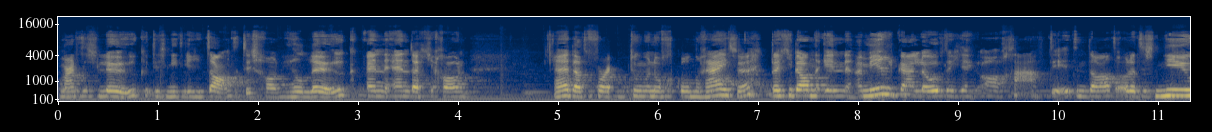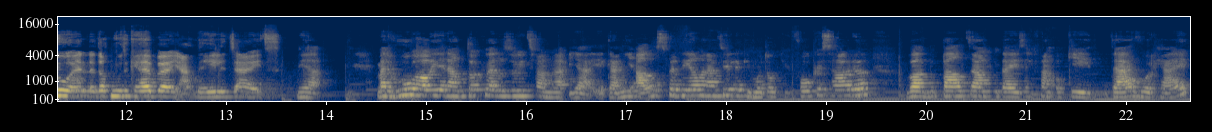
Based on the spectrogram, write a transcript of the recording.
Maar het is leuk. Het is niet irritant. Het is gewoon heel leuk. En, en dat je gewoon, hè, dat voor, toen we nog konden reizen, dat je dan in Amerika loopt. Dat je denkt, oh gaaf, dit en dat. Oh, dat is nieuw en dat moet ik hebben. Ja, de hele tijd. Ja. Maar hoe hou je dan toch wel zoiets van, ja, je kan niet alles verdelen natuurlijk. Je moet ook je focus houden. Wat bepaalt dan dat je zegt van, oké, daarvoor ga ik?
